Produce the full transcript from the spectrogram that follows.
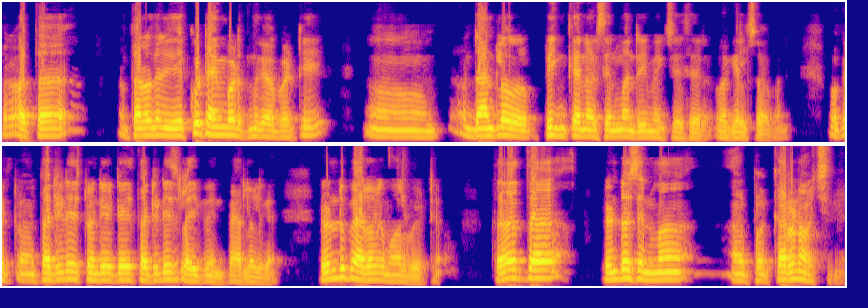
తర్వాత తర్వాత ఎక్కువ టైం పడుతుంది కాబట్టి దాంట్లో పింక్ అనే ఒక సినిమాని రీమేక్ చేశారు వకీల్ సాబ్ అని. ఒక thirty days twenty eight days thirty డేస్లో అయిపోయింది ప్యారలల్గా. రెండు ప్యారలల్గా మొదలు పెట్టాం తర్వాత రెండో సినిమా కరోనా వచ్చింది.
